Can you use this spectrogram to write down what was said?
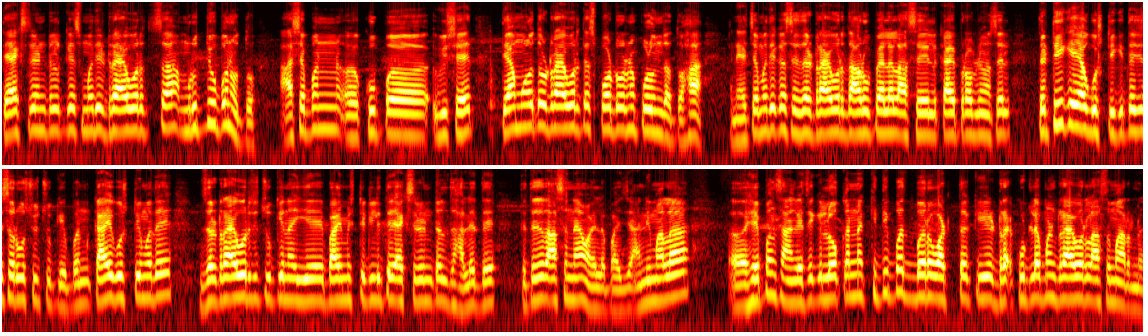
त्या ॲक्सिडेंटल केसमध्ये ड्रायव्हरचा मृत्यू पण होतो. असे पण खूप विषय आहेत. त्यामुळं तो ड्रायव्हर त्या स्पॉटवरनं पळून जातो. हा आणि ह्याच्यामध्ये कसं आहे जर ड्रायव्हर दारू प्यायला असेल काय प्रॉब्लेम असेल तर ठीक आहे या गोष्टी की त्याची सर्वस्वी चुकी आहे. पण काही गोष्टीमध्ये जर ड्रायव्हरची चुकी नाही आहे बाय मिस्टेकली ते ॲक्सिडेंटल झाले ते तर त्याच्यात असं नाही व्हायला पाहिजे. आणि मला हे पण सांगायचं की लोकांना कितीपत बरं वाटतं की ड्राय कुठल्या पण ड्रायव्हरला असं मारणं.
